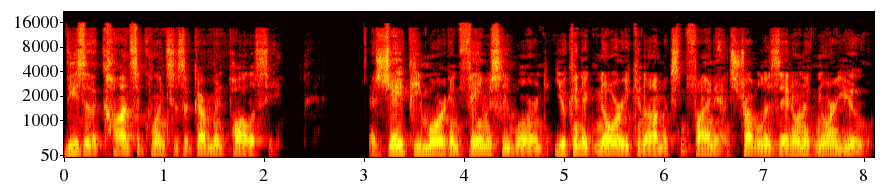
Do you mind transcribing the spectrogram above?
these are the consequences of government policy. As JP Morgan famously warned, you can ignore economics and finance. Trouble is, they don't ignore you.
